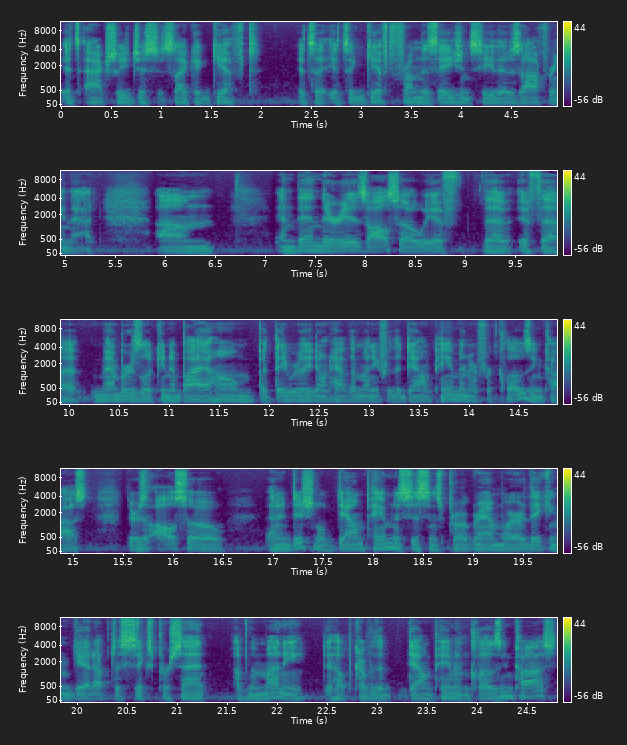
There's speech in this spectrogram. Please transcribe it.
it's actually just it's like a gift. It's a it's a gift from this agency that is offering that. Um, and then there is also if the if the member is looking to buy a home but they really don't have the money for the down payment or for closing cost, there's also an additional down payment assistance program where they can get up to six percent of the money to help cover the down payment and closing costs.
